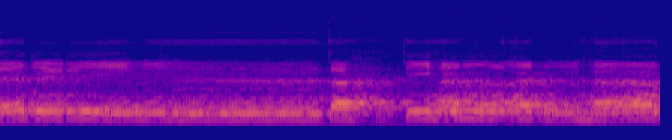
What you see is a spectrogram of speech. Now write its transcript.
تجري من تحتها الأنهار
